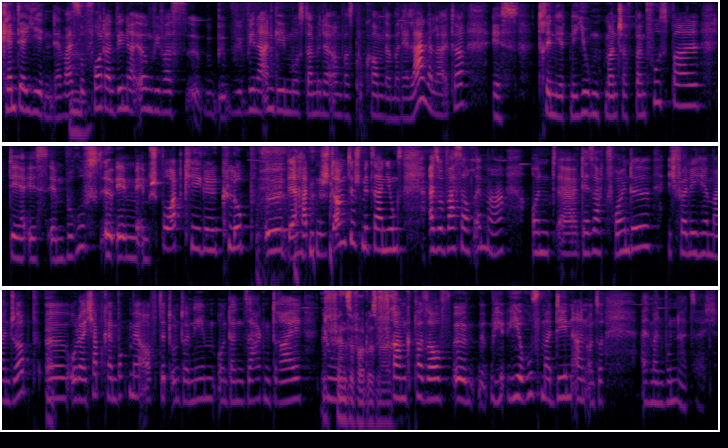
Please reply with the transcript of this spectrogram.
kennt er jeden, der weiß sofort, an wen er irgendwie was, äh, wen er angeben muss, damit er irgendwas bekommt. Aber der Lagerleiter ist, trainiert eine Jugendmannschaft beim Fußball, der ist im Berufs-, äh, im, im Sportkegelclub, äh, der hat einen Stammtisch mit seinen Jungs, also was auch immer. Und äh, der sagt, Freunde, ich verliere hier meinen Job äh, oder ich habe keinen Bock mehr auf das Unternehmen und dann sagen drei, Ich du. Frank, pass auf, äh, hier, hier ruf mal den an und so. Also man wundert sich.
